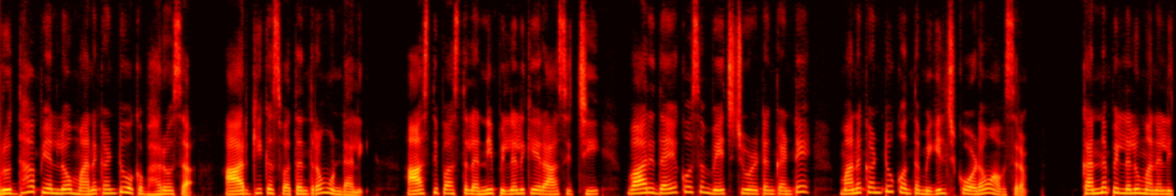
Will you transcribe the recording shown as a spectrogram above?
వృద్ధాప్యంలో మనకంటూ ఒక భరోసా ఆర్గిక స్వతంత్రం ఉండాలి. ఆస్తిపాస్తులన్నీ పిల్లలకే రాసిచ్చి వారి దయకోసం వేచి చూడటం కంటే మనకంటూ కొంత మిగిల్చుకోవడం అవసరం. కన్నపిల్లలు మనల్ని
